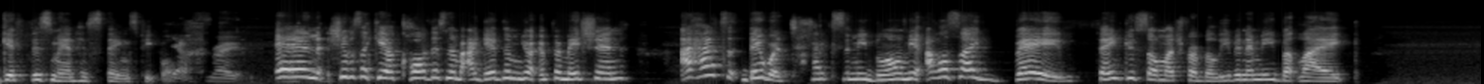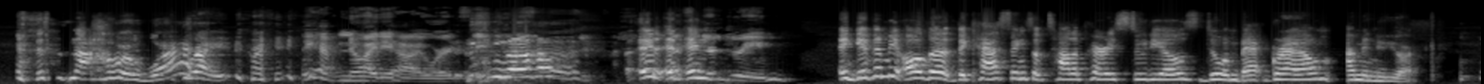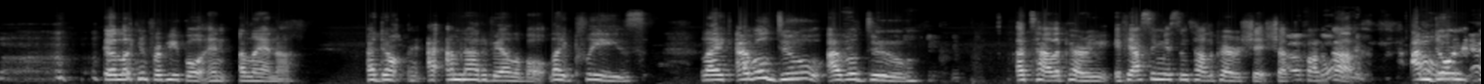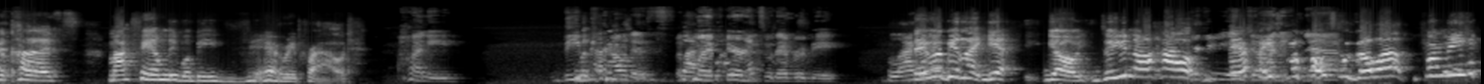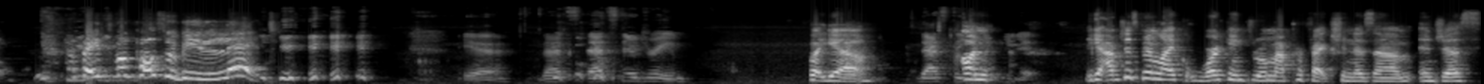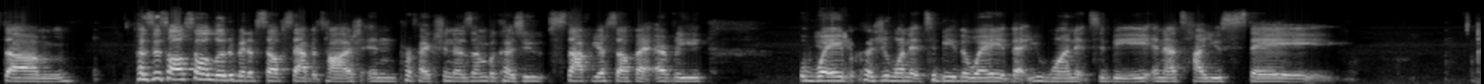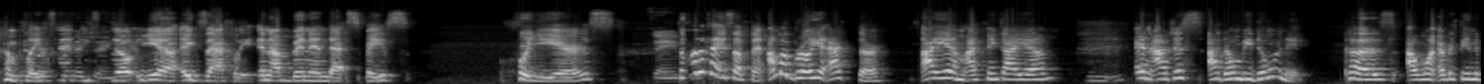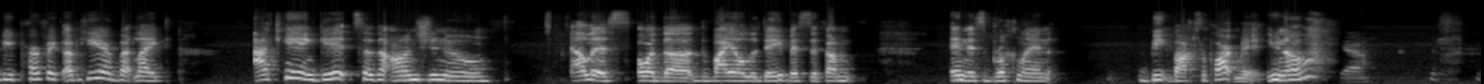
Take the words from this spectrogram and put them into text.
gift this man his things, people. Yeah, right. And she was like, Yeah, call this number. I gave them your information. I had to, they were texting me, blowing me. I was like, babe, thank you so much for believing in me, but like this is not how it works. right, right. They have no idea how it works. no. And, and, and, your dream. And giving me all the the castings of Tyler Perry Studios doing background. I'm in New York. They're looking for people in Atlanta. I don't. I, am not available. Like, please. Like, I will do. I will do a Tyler Perry. If y'all see me some Tyler Perry shit, shut of the fuck course. up. I'm oh, doing yes. it because my family will be very proud. Honey, the proudest of my parents would ever be. Black they would be like, yeah, yo, do you know how their Facebook posts would go up for me? Facebook posts would be lit. yeah, that's that's their dream. But yeah. That's the on, yeah, I've just been like working through my perfectionism and just um because it's also a little bit of self-sabotage and perfectionism because you stop yourself at every way because you want it to be the way that you want it to be and that's how you stay complacent still, yeah exactly. And i've been in that space for years. Same. so i'm gonna tell you something. I'm a brilliant actor. I am. I think i am. Mm-hmm. and i just i don't be doing it because I want everything to be perfect up here, but like I can't get to the Aunjanue Ellis or the, the Viola Davis if I'm in this Brooklyn beatbox apartment, you know? Yeah.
